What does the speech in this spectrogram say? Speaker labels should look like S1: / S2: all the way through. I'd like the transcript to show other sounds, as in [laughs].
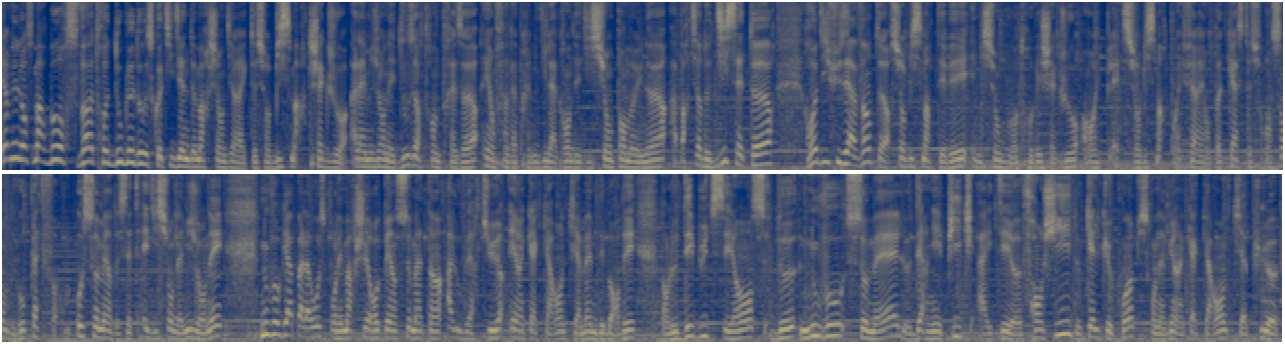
S1: Bienvenue dans Smart Bourse, votre double dose quotidienne de marché en direct sur Bismart. Chaque jour à la mi-journée, 12h30, 13h. Et en fin d'après-midi, la grande édition pendant une heure à partir de 17h, rediffusée à 20h sur Bismart TV. Émission que vous retrouvez chaque jour en replay sur bismart.fr et en podcast sur l'ensemble de vos plateformes. Au sommaire de cette édition de la mi-journée, nouveau gap à la hausse pour les marchés européens ce matin à l'ouverture et un CAC 40 qui a même débordé dans le début de séance de nouveaux sommets. Le dernier pic a été euh, franchi de quelques puisqu'on a vu un CAC 40 qui a pu euh,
